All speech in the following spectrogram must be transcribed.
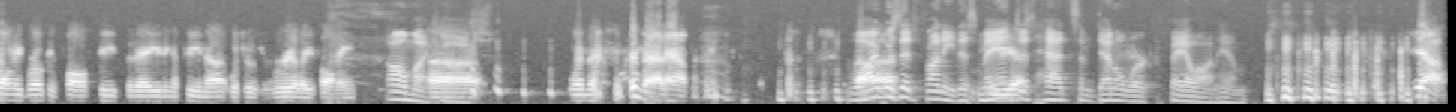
Tony broke his false teeth today eating a peanut, which was really funny Oh my Uh, when the, when that happened. Why uh, was it funny? This man yeah. just had some dental work fail on him. yeah,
